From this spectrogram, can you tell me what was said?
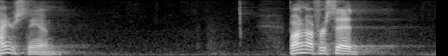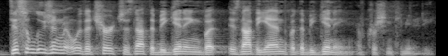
I understand. Bonhoeffer said, disillusionment with the church is not the beginning, but is not the end, but the beginning of Christian community.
